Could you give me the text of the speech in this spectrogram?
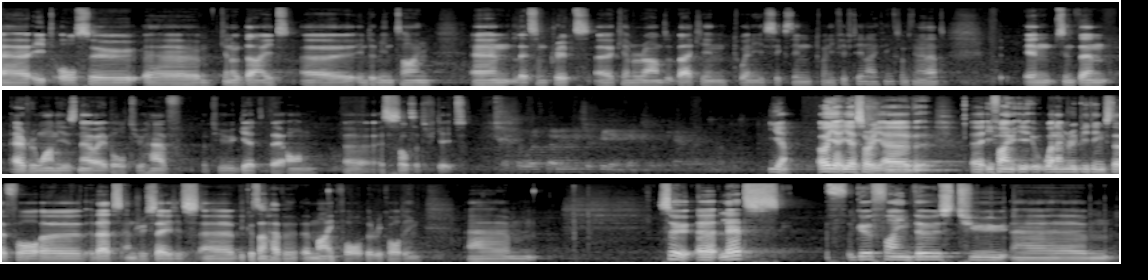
Uh, it also um, kind of died uh, in the meantime, And Let's Encrypt uh, came around back in 2016, 2015, I think, something like that. And since then, everyone is now able to have to get their own uh, SSL certificate. So what's noting he's repeating things for the camera. Yeah. Oh yeah, yeah. Sorry. Uh, the, uh, if I'm when I'm repeating stuff for uh, that Andrew says, it's uh, because I have a, a mic for the recording. Um, so uh, let's go find those two um,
